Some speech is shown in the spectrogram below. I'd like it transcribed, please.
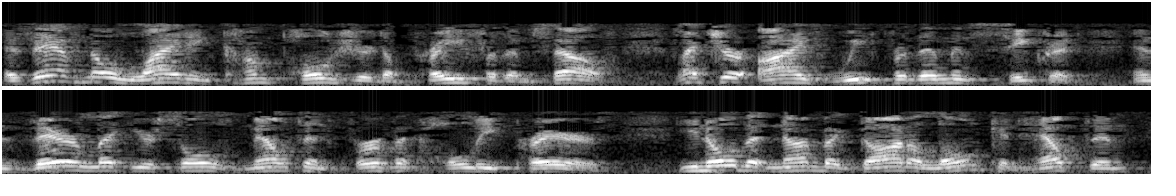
As they have no light and composure to pray for themselves, let your eyes weep for them in secret, and there let your souls melt in fervent holy prayers. You know that none but God alone can help them.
